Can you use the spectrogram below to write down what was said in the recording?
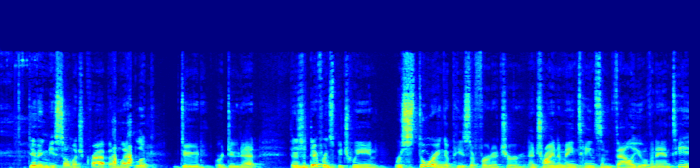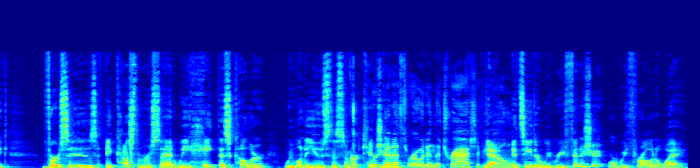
giving me so much crap. And I'm like, look, dude or dudette, there's a difference between restoring a piece of furniture and trying to maintain some value of an antique versus a customer said, we hate this color. We want to use this in our kitchen. We're gonna throw it in the trash if you Yeah, don't. it's either we refinish it or we throw it away.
